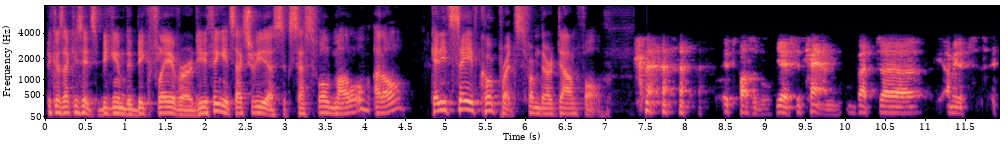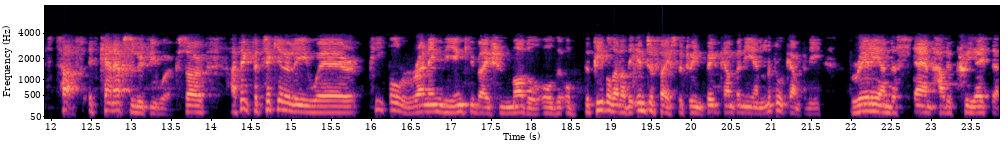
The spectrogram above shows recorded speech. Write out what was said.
Because, like you said, it's become the big flavor. Do you think it's actually a successful model at all? Can it save corporates from their downfall? it's possible. Yes, it can. But uh, I mean, it's it's tough. It can absolutely work. So I think particularly where people running the incubation model or the, or the people that are the interface between big company and little company really understand how to create that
